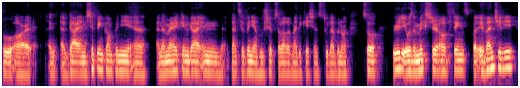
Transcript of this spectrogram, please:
who are a, a, guy in a shipping company, uh, an American guy in Pennsylvania who ships a lot of medications to Lebanon. So really, it was a mixture of things. But eventually,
